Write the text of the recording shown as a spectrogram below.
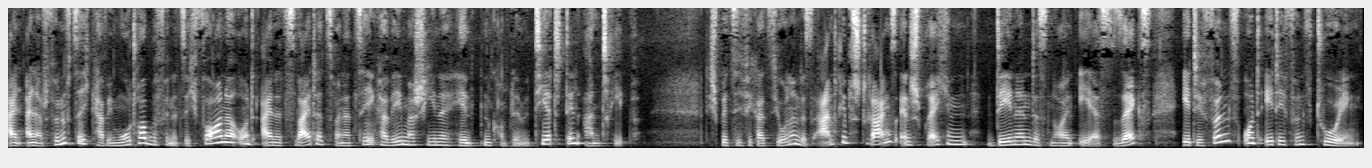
Ein 150 kW Motor befindet sich vorne und eine zweite 210 kW Maschine hinten komplementiert den Antrieb. Die Spezifikationen des Antriebsstrangs entsprechen denen des neuen ES6, ET5 und ET5 Touring.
